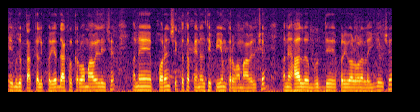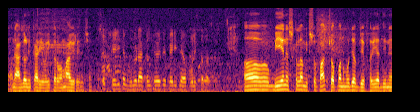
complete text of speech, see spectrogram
એ મુજબ તાત્કાલિક ફરિયાદ દાખલ કરવામાં આવેલી છે અને ફોરેન્સિક તથા પેનલથી પીએમ કરવામાં આવેલ છે અને હાલ મૃતદેહ પરિવારવાળા લઈ ગયેલ છે અને આગળની કાર્યવાહી કરવામાં આવી રહી છે. કઈ રીતે ગુનો દાખલ થયો છે? કઈ રીતે પોલીસ તપાસ કરશે? બીએનએસ કલમ એકસો પાંચ ચોપન મુજબ જે ફરિયાદીને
